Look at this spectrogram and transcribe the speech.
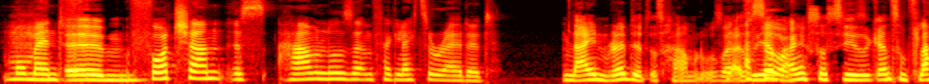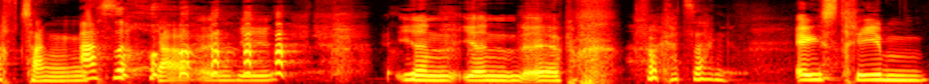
Moment. Ähm. 4chan ist harmloser im Vergleich zu Reddit. Nein, Reddit ist harmloser. Also Ach so. haben Angst, dass diese ganzen Flachzangen Ach so. ja irgendwie ihren, ihren äh, Ich wollte gerade sagen. extremen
